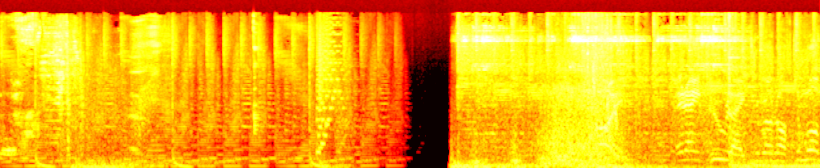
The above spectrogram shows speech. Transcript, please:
Boy, it ain't too late to run off to mum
